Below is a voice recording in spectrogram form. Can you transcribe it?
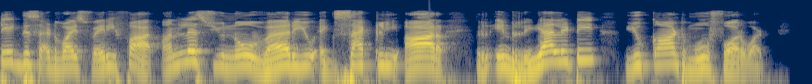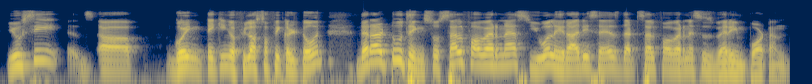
take this advice very far unless you know where you exactly are in reality you can't move forward you see uh, going taking a philosophical tone there are two things so self awareness yuval harari says that self awareness is very important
